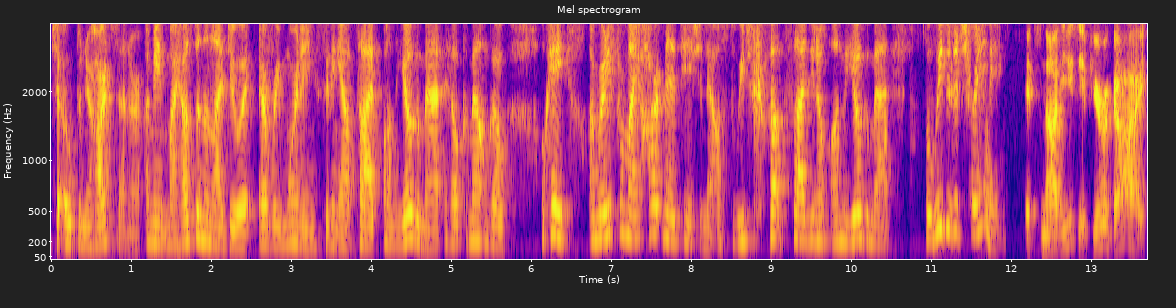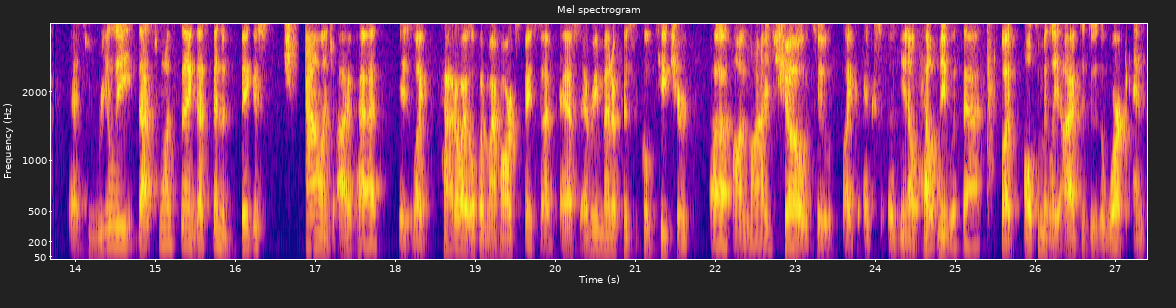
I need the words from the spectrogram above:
to open your heart center. I mean, my husband and I do it every morning, sitting outside on the yoga mat, and he'll come out and go, "Okay, I'm ready for my heart meditation now." So we just go outside, you know, on the yoga mat. But we did a training. It's not easy. If you're a guy, that's really that's one thing. That's been the biggest challenge I've had is like, how do I open my heart space? I've asked every metaphysical teacher uh, on my show to like, ex, you know, help me with that. But ultimately, I have to do the work, and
